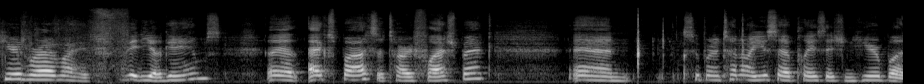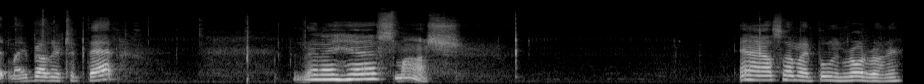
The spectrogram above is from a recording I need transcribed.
Here's where I have my video games. I have Xbox, Atari Flashback, and Super Nintendo. I used to have PlayStation here, but my brother took that. And then I have Smosh. And I also have my Balloon Roadrunner.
